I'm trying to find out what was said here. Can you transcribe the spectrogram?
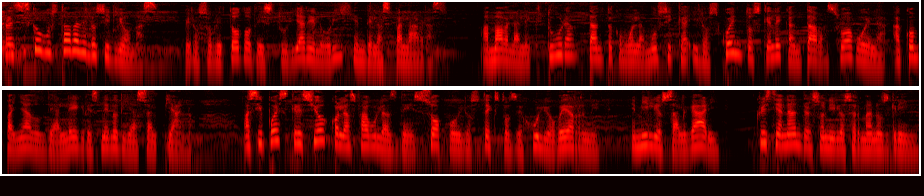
Francisco gustaba de los idiomas, pero sobre todo de estudiar el origen de las palabras. Amaba la lectura, tanto como la música y los cuentos que le cantaba su abuela, acompañados de alegres melodías al piano. Así pues, creció con las fábulas de Sopo y los textos de Julio Verne, Emilio Salgari, Christian Anderson y los hermanos Grimm.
